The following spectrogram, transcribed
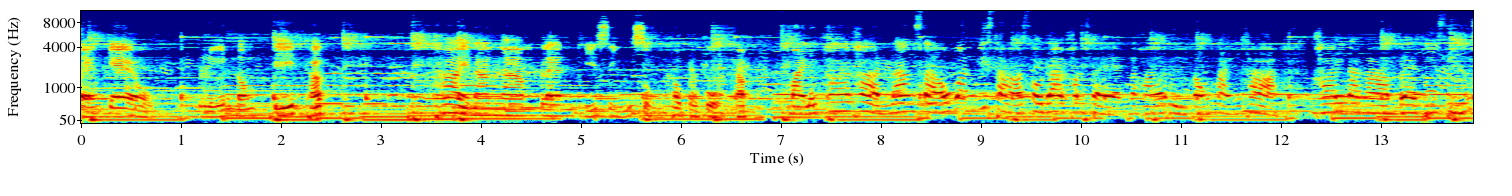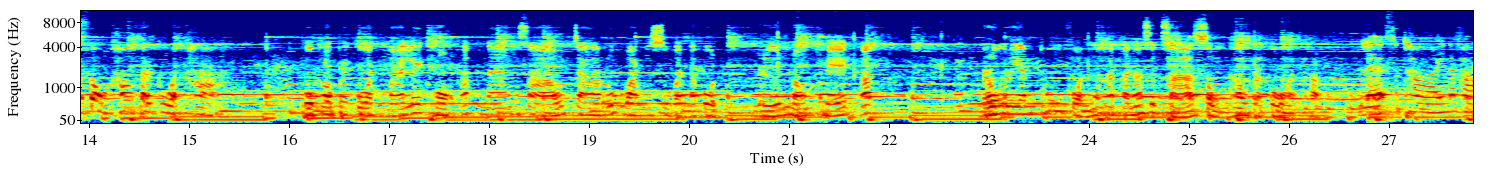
แสงแก้ว หรือน้องปี๊ดครับ ค่ายนางงามแบรนด์ผีสิงส่งเข้าประกวดครับ หมายเลขห้าค่ะ นางสาววันวิสาโซดาคำแสนนะคะ หรือน้องไนท์ค่ะ ค่ายนางงามแบรนด์ดีซีส่งเข้าประกวดค่ะผู้เข้าประกวดหมายเลขหกครับนางสาวจารุวรรณสุวรรณบุตร หรือน้องเค้กครับ โรงเรียนทุ่งฝนพัฒนศึกษาส่งเข้าประกวดครับ และสุดท้ายนะคะ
